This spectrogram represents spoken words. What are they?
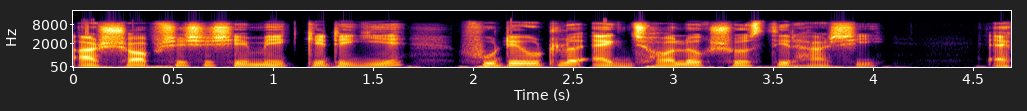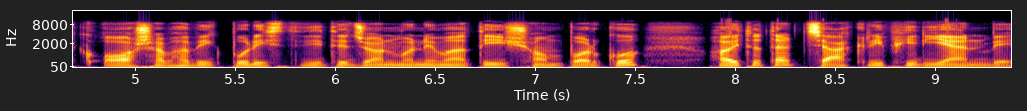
আর সবশেষে সে মেঘ কেটে গিয়ে ফুটে উঠল এক ঝলক স্বস্তির হাসি। এক অস্বাভাবিক পরিস্থিতিতে জন্ম নেওয়া এই সম্পর্ক হয়তো তার চাকরি ফিরিয়ে আনবে,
